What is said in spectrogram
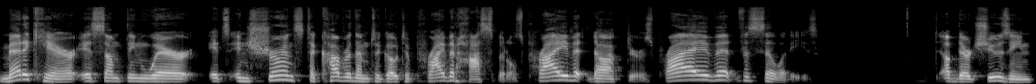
Medicare is something where it's insurance to cover them to go to private hospitals, private doctors, private facilities of their choosing,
